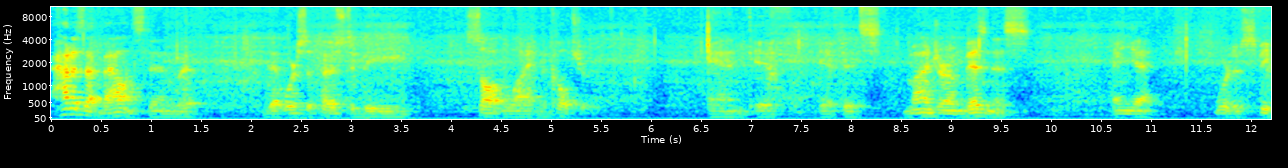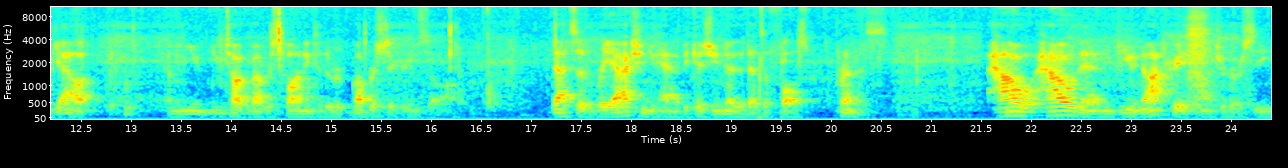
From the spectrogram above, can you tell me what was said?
How does that balance then with that we're supposed to be salt and light in the culture? And if if it's mind your own business, and yet we're to speak out, I mean, you, you talk about responding to the bumper sticker you saw. That's a reaction you have because you know that that's a false premise. How how then do you not create controversy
